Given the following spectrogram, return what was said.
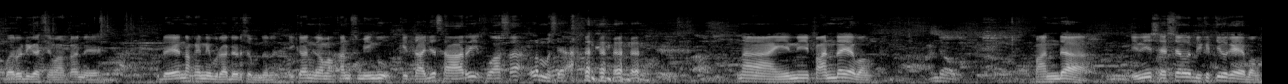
baru dikasih makan ya. Udah enak ini brother sebenarnya. Ikan nggak makan seminggu. Kita aja sehari puasa lemes ya. Nah ini panda ya bang? Anda Om. panda. Ini size lebih kecil kayak bang?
